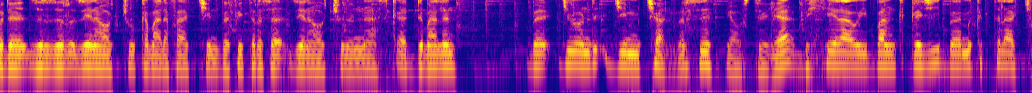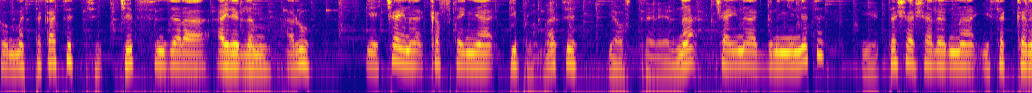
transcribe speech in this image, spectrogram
ወደ ዝርዝር ዜናዎቹ ከማለፋችን በፊት ርዕሰ ዜናዎቹን እናስቀድማለን። በጂሮንድ ጂም ቻልመርስ የአውስትሬልያ ብሔራዊ ባንክ ገዢ በምክትላቸው መተካት ትችት ስንዘራ አይደለም አሉ። የቻይና ከፍተኛ ዲፕሎማት የአውስትራሊያና ቻይና ግንኙነት የተሻሻለና የሰከነ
